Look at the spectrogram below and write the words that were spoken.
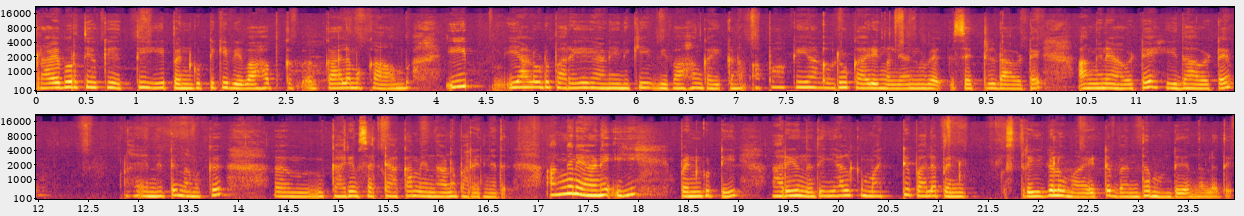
പ്രായപൂർത്തിയൊക്കെ എത്തി ഈ പെൺകുട്ടിക്ക് വിവാഹ കാലമൊക്കെ ആകുമ്പോൾ ഈ ഇയാളോട് പറയുകയാണ് എനിക്ക് വിവാഹം കഴിക്കണം. അപ്പോൾ ഒക്കെ ഇയാൾ ഓരോ കാര്യങ്ങൾ ഞാൻ സെറ്റിൽഡ് ആവട്ടെ അങ്ങനെ ആവട്ടെ ഇതാവട്ടെ എന്നിട്ട് നമുക്ക് കാര്യം സെറ്റാക്കാം എന്നാണ് പറഞ്ഞത് അങ്ങനെയാണ് ഈ പെൺകുട്ടി അറിയുന്നത് ഇയാൾക്ക് മറ്റ് പല പെൺ സ്ത്രീകളുമായിട്ട് ബന്ധമുണ്ട് എന്നുള്ളത്.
